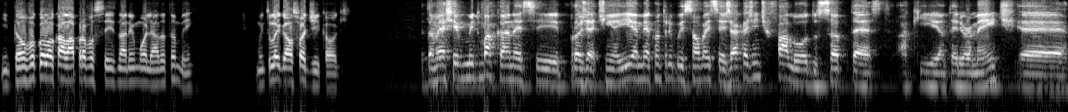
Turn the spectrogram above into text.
Então vou colocar lá para vocês darem uma olhada também. Muito legal sua dica, Og. Eu também achei muito bacana esse projetinho aí. A minha contribuição vai ser, já que a gente falou do subtest aqui anteriormente, é,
